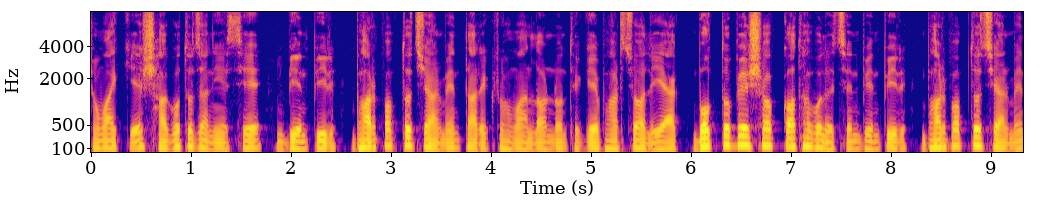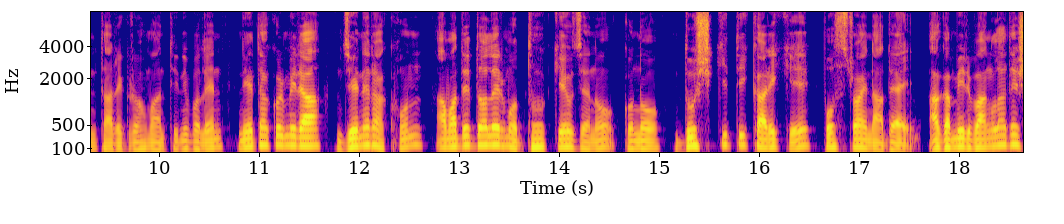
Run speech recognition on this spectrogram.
সময়কে স্বাগত জানিয়েছে বিএনপির ভারপ্রাপ্ত চেয়ারম্যান তারেক রহমান। লন্ডন থেকে ভার্চুয়ালি এক বক্তব্যে সব কথা বলেছেন বিএনপির ভারপ্রাপ্ত চেয়ারম্যান তারেক রহমান। তিনি বলেন, নেতাকর্মীরা জেনে রাখুন, আমাদের দলের মধ্যে কেউ যেন কোনো দুষ্কৃতিকারীকে প্রশ্রয় না দেয়। আগামীর বাংলাদেশ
